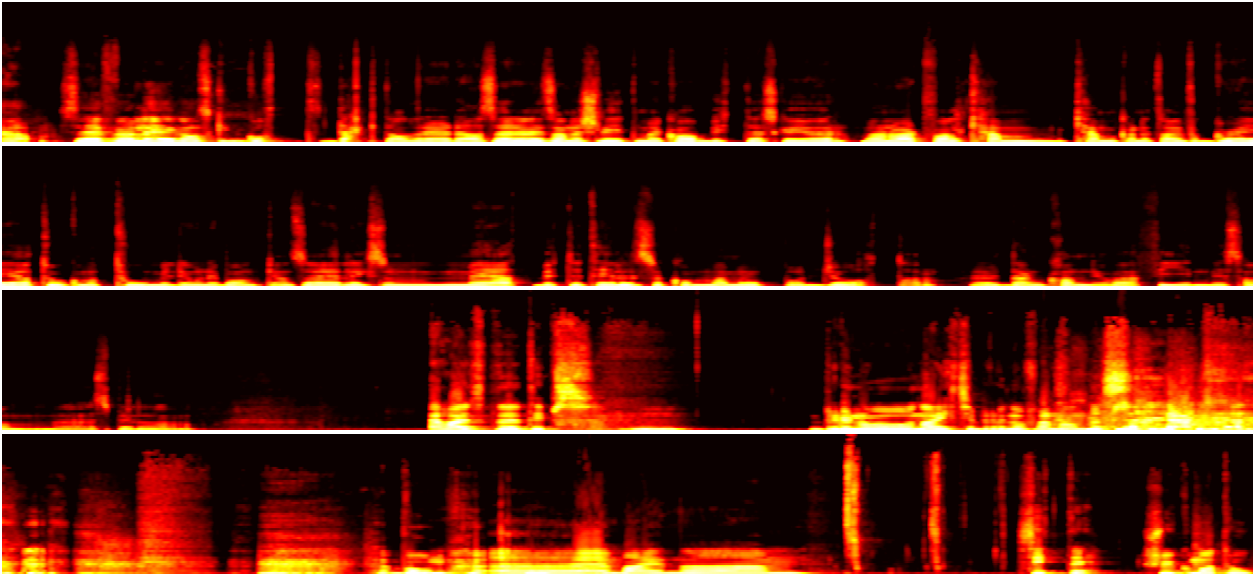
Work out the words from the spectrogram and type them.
Ja. Så jeg føler jeg er ganske godt dekt allerede. Altså, jeg, er litt sånn Jeg sliter med hva bytte jeg skal gjøre, men i hvert fall hvem, hvem kan jeg ta inn for Gray? Jeg har 2,2 millioner i banken, så jeg liksom med ett bytte til, så kommer jeg meg opp på Jota. da Den kan jo være fin hvis han uh, spiller. da. Jeg har et tips. tips. Bruno Nei, ikke Bruno Fernandes. Bom. Uh, jeg mener um, City. 7,2.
